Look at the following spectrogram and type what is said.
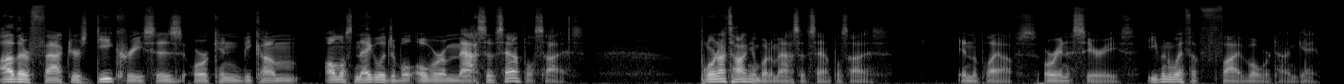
other factors decreases or can become almost negligible over a massive sample size. But we're not talking about a massive sample size in the playoffs or in a series, even with a five overtime game.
